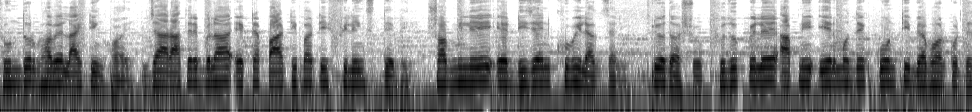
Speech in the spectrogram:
সুন্দরভাবে লাইটিং হয়, যা রাতের বেলা একটা পার্টি পার্টি ফিলিংস দেবে। সব মিলিয়ে এর ডিজাইন খুবই লাক্সারি প্রিয় দর্শক, সুযোগ পেলে আপনি এর মধ্যে কোনটি ব্যবহার করতে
